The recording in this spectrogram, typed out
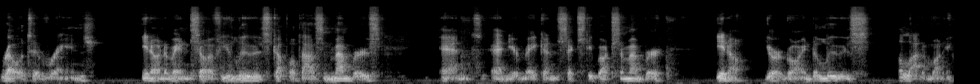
relative range. You know what I mean? So if you lose a couple thousand members, and and you're making 60 bucks a member you know you're going to lose a lot of money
